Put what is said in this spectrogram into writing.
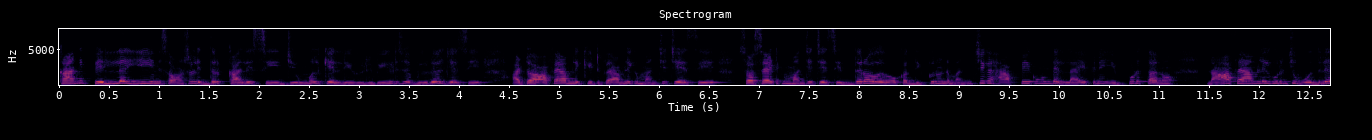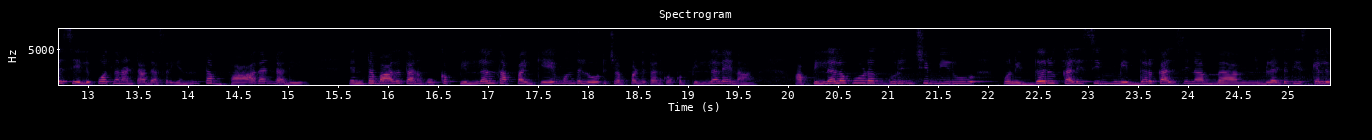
కానీ పెళ్ళి అయ్యి ఇన్ని సంవత్సరాలు ఇద్దరు కలిసి జిమ్ములకి వెళ్ళి వీడియోస్ వీడియోలు చేసి అటు ఆ ఫ్యామిలీకి ఇటు ఫ్యామిలీకి మంచి చేసి సొసైటీకి మంచి చేసి ఇద్దరు ఒక దిక్కు నుండి మంచిగా హ్యాపీగా ఉండే లైఫ్ని ఇప్పుడు తను నా ఫ్యామిలీ గురించి వదిలేసి వెళ్ళిపోతానంటే అది అసలు ఎంత బాధ అండి అది. ఎంత బాధ తనకు. ఒక్క పిల్లలు తప్ప ఇంకేముంది లోటు చెప్పండి. తనకు ఒక పిల్లలేనా? ఆ పిల్లల కూడా గురించి మీరు పోనీ ఇద్దరు కలిసి మీ ఇద్దరు కలిసిన బ్లడ్ తీసుకెళ్ళి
